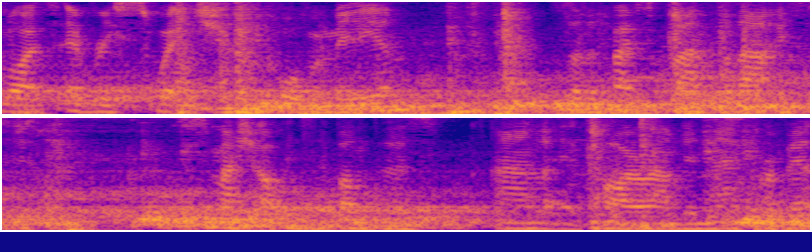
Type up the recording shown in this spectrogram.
Lights every switch for a quarter of a million. So the best plan for that is to just smash it up into the bumpers and let it fire around in there for a bit.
